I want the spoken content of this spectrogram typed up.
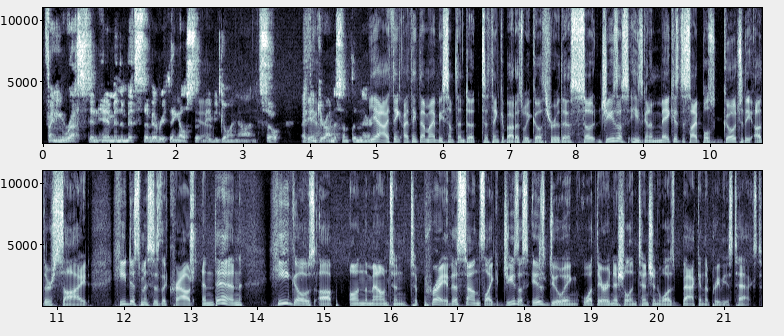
finding rest in him in the midst of everything else that yeah. may be going on. So I think you're onto something there. Yeah, I think I think that might be something to, to think about as we go through this. So Jesus, he's going to make his disciples go to the other side. He dismisses the crowd, and then he goes up on the mountain to pray. This sounds like Jesus is doing what their initial intention was back in the previous text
